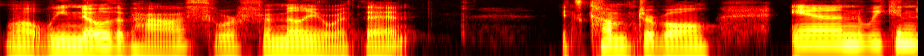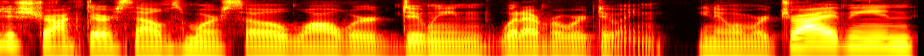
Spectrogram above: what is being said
well, we know the path, we're familiar with it, it's comfortable, and we can distract ourselves more so while we're doing whatever we're doing. You know, when we're driving,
